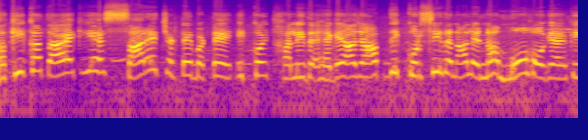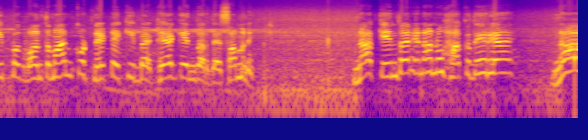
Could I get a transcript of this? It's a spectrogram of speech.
ਹਕੀਕਤ ਆ ਹੈ ਕਿ ਇਹ ਸਾਰੇ ਚੱਟੇ ਬੱਟੇ ਇੱਕੋ ਹੀ ਥਾਲੀ ਦੇ ਹੈਗੇ। ਅੱਜ ਆਪ ਦੀ ਕੁਰਸੀ ਦੇ ਨਾਲ ਇੰਨਾ ਮੋਹ ਹੋ ਗਿਆ ਕਿ ਭਗਵੰਤ ਮਾਨ ਘੁੱਟਨੇ ਟੇਕੀ ਬੈਠੇ ਆ ਕੇਂਦਰ ਦੇ ਸਾਹਮਣੇ। ਨਾ ਕੇਂਦਰ ਇਹਨਾਂ ਨੂੰ ਹੱਕ ਦੇ ਰਿਹਾ ਹੈ ਨਾ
